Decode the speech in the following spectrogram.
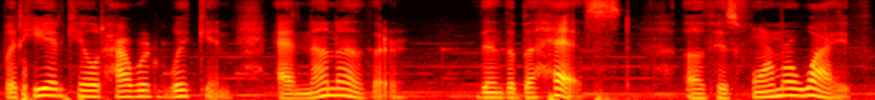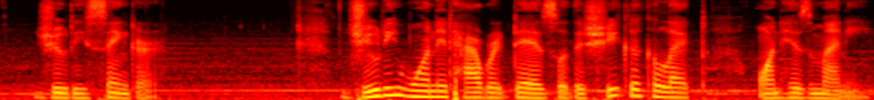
but he had killed Howard Witkin at none other than the behest of his former wife, Judy Singer. Judy wanted Howard dead so that she could collect on his money.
